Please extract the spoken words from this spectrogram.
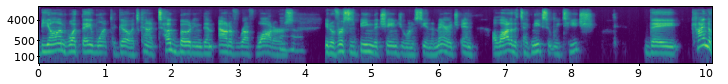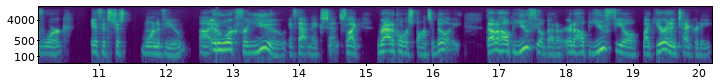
beyond what they want to go. It's kind of tugboating them out of rough waters, uh-huh. you know, versus being the change you want to see in the marriage. And a lot of the techniques that we teach, they kind of work if it's just one of you uh, it'll work for you if that makes sense like radical responsibility that'll help you feel better it'll help you feel like you're in integrity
